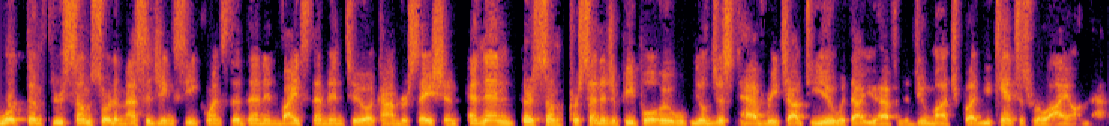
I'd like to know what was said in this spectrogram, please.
work them through some sort of messaging sequence that then invites them into a conversation. And then there's some percentage of people who you'll just have reach out to you without you having to do much, but you can't just rely on that.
